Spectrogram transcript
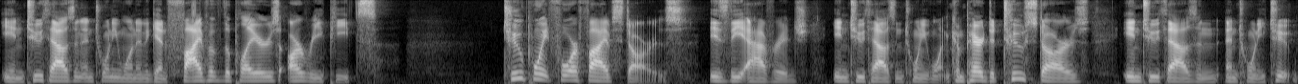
in 2021, and again, five of the players are repeats. 2.45 stars is the average in 2021 compared to two stars in 2022.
